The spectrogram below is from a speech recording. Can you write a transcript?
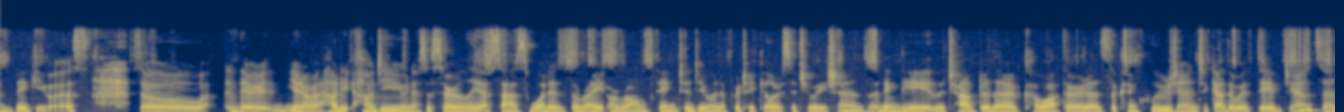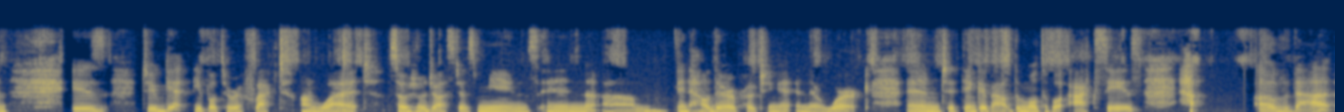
ambiguous. So there, you know, how do how do you necessarily assess what is the right or wrong thing to do in a particular situation? So I think the the chapter that I've co-authored as the conclusion, together with Dave Jansen, is to get people to reflect on what social justice means in um, in how they're approaching it in their work, and to think about the multiple axes of that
